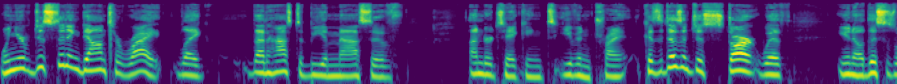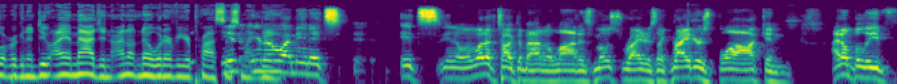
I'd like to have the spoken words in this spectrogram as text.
when you're just sitting down to write, like that has to be a massive undertaking to even try because it doesn't just start with you know this is what we're going to do i imagine i don't know whatever your process you, might you be know, I mean, it's it's you know, and what I've talked about a lot is most writers like writer's block, and I don't believe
